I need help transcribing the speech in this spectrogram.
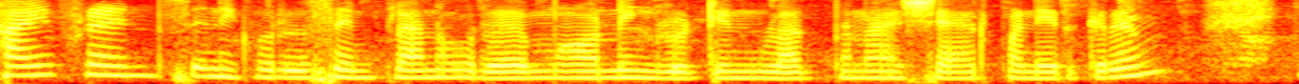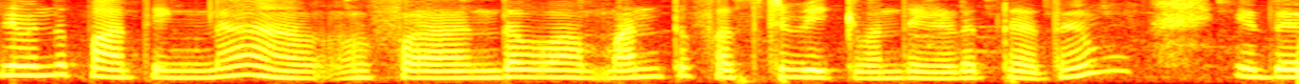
ஹாய் ஃப்ரெண்ட்ஸ் இன்றைக்கி ஒரு சிம்பிளான ஒரு மார்னிங் ரொட்டீன் விளாக் தான் நான் ஷேர் பண்ணியிருக்கிறேன். இது வந்து பார்த்திங்கன்னா ஃப இந்த மந்த் ஃபஸ்ட் வீக் வந்து எடுத்தது. இது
